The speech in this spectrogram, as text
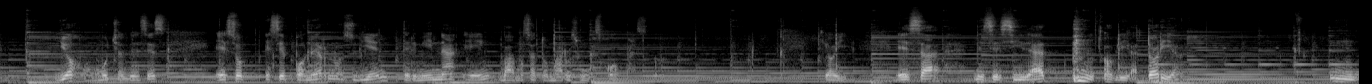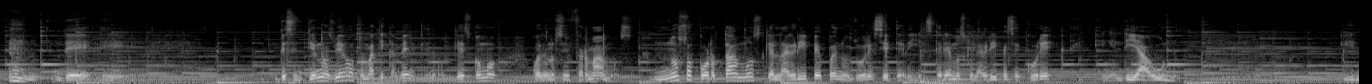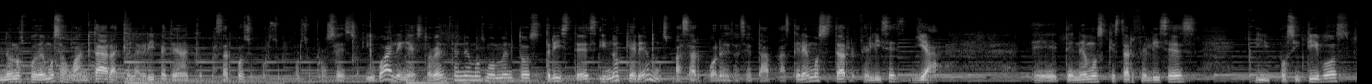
Y ojo, muchas veces eso, ese ponernos bien termina en vamos a tomarnos unas copas. ¿no? Y oye, esa necesidad obligatoria de, eh, de sentirnos bien automáticamente, que es como cuando nos enfermamos. No soportamos que la gripe pues, nos dure siete días, queremos que la gripe se cure en el día uno y no nos podemos aguantar a que la gripe tenga que pasar por su, proceso. Igual en esto, a veces tenemos momentos tristes y no queremos pasar por esas etapas, queremos estar felices ya. Eh, tenemos que estar felices y positivos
